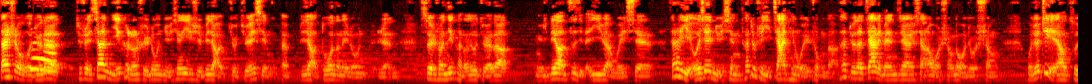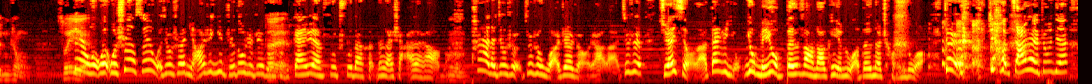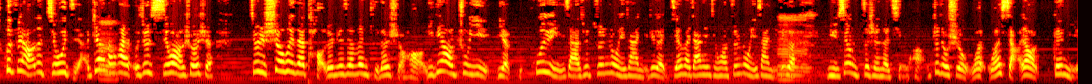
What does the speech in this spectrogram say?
但是我觉得，就是像你可能属于这种女性意识比较就觉醒的比较多的那种人，所以说你可能就觉得你一定要自己的意愿为先。但是也有一些女性，她就是以家庭为重的，她觉得家里面既然想让我生那我就生，我觉得这也要尊重。所以对啊，我我我说的，所以我就说，你要是一直都是这种很甘愿付出的，很那个啥的，知道吗？怕的就是就是我这种，知道吧？就是觉醒了，但是又又没有奔放到可以裸奔的程度，就是 这样夹在中间会非常的纠结。这样的话，我就希望说是，就是社会在讨论这些问题的时候，一定要注意，也呼吁一下，去尊重一下你这个结合家庭情况，尊重一下你这个。女性自身的情况，这就是我我想要跟你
